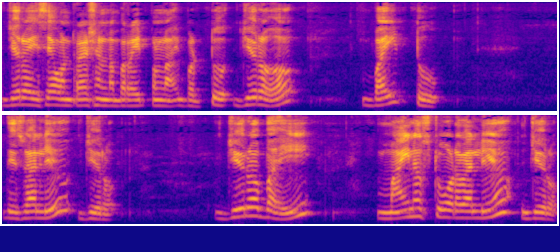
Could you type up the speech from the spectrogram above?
0 is a one rational number ரைட் பண்ணலாம் இப்போ 2 0 by 2 this value 0 0 by minus 2 ஓட value 0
